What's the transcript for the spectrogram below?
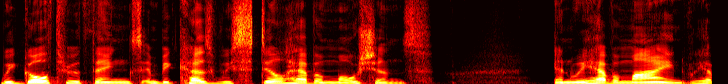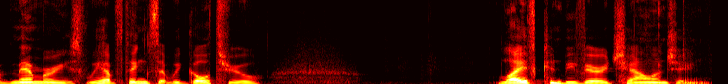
We go through things, and because we still have emotions, and we have a mind, we have memories, we have things that we go through, life can be very challenging.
